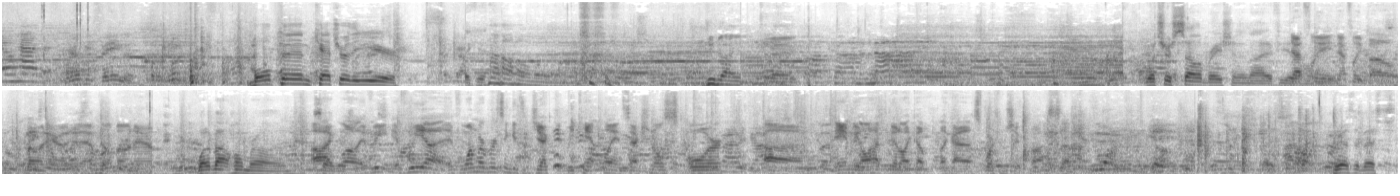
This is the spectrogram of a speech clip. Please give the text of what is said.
don't have it. You gotta be famous. Bullpen catcher of the year. What's your celebration tonight if you hit a home Definitely, run? definitely bow, bow and arrow. Dude. Bow and arrow. What about home run? Uh, well, if we if we uh, if one more person gets ejected, we can't play in sectionals, or uh, and we all have to go to like a like a sportsmanship class. So Who has the best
